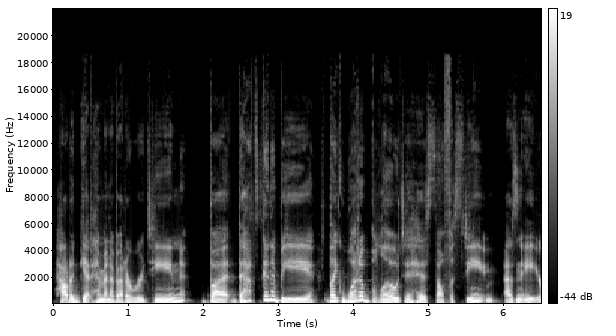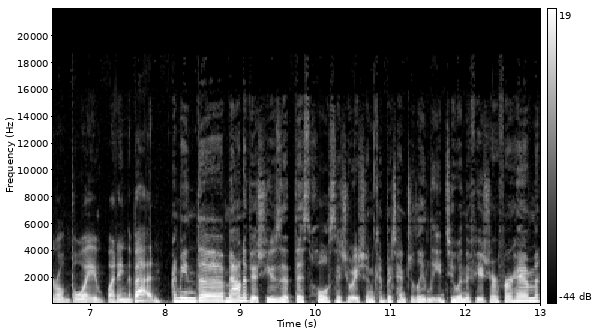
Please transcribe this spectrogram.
how to get him in a better routine. But that's going to be like, what a blow to his self esteem as an eight year old boy wetting the bed. I mean, the amount of issues that this whole situation could potentially lead to in the future for him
